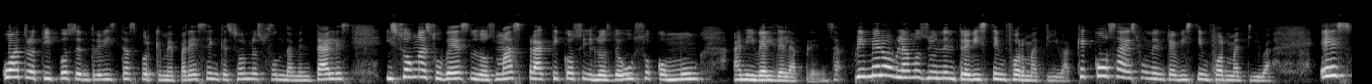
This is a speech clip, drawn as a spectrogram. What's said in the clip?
cuatro tipos de entrevistas porque me parecen que son los fundamentales y son a su vez los más prácticos y los de uso común a nivel de la prensa. Primero hablamos de una entrevista informativa. ¿Qué cosa es una entrevista informativa? Es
